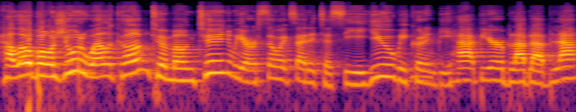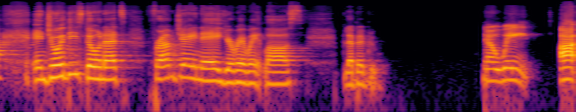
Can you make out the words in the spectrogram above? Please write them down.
Hello, bonjour, welcome to Moncton. We are so excited to see you. We couldn't be happier. Blah blah blah. Enjoy these donuts from Jane. Your weight loss. Blah blah blah. Now wait, uh,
